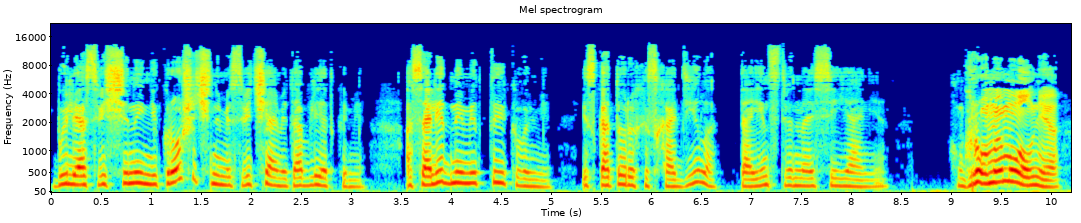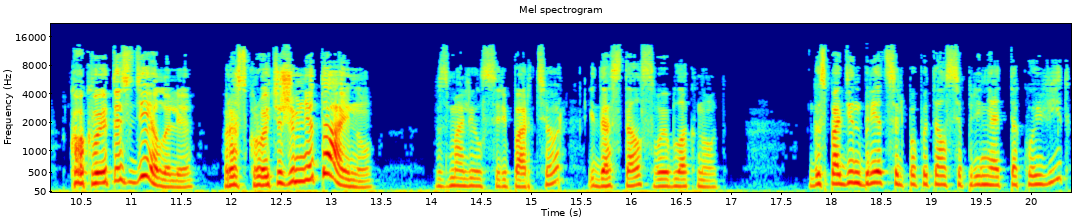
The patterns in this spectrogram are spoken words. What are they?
были освещены не крошечными свечами-таблетками, а солидными тыквами, из которых исходило таинственное сияние. «Гром и молния! Как вы это сделали? Раскройте же мне тайну!» Взмолился репортер и достал свой блокнот. Господин Брецель попытался принять такой вид,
